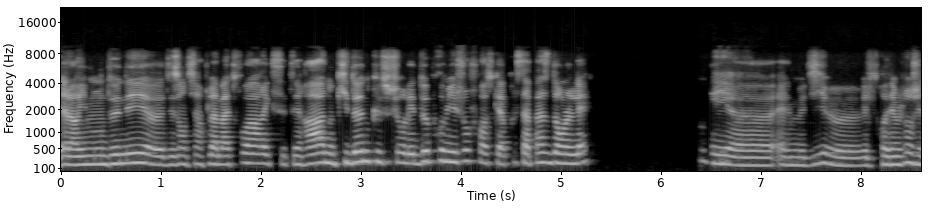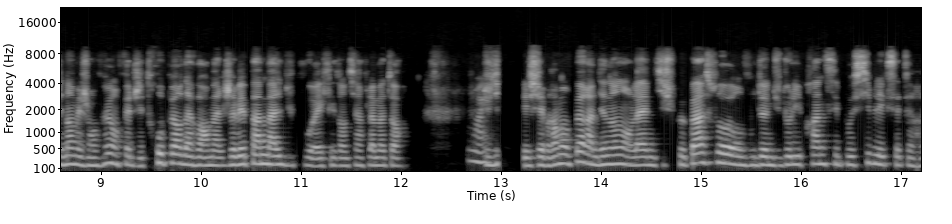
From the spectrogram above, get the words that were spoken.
Alors, ils m'ont donné des anti-inflammatoires, etc. Donc, ils donnent que sur les deux premiers jours, je crois, parce qu'après, ça passe dans le lait. Et elle me dit, et le troisième jour, j'ai dit non, mais j'en veux, en fait, j'ai trop peur d'avoir mal. J'avais pas mal, du coup, avec les anti-inflammatoires. J'ai vraiment peur. Elle me dit non, non, là, elle me dit je peux pas, soit on vous donne du doliprane, c'est possible, etc.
